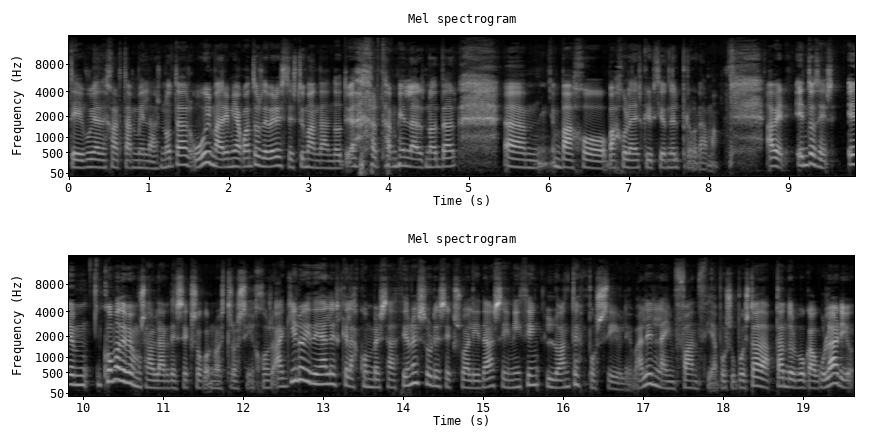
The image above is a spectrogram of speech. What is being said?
Te voy a dejar también las notas. Uy, madre mía, cuántos deberes te estoy mandando. Te voy a dejar también las notas bajo, bajo la descripción del programa. A ver, entonces, em, ¿cómo debemos hablar de sexo con nuestros hijos? Aquí lo ideal es que las conversaciones conversaciones sobre sexualidad se inicien lo antes posible, ¿vale? En la infancia, por supuesto adaptando el vocabulario,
